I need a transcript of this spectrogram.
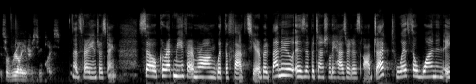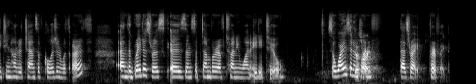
It's a really interesting place. That's very interesting. So correct me if I'm wrong with the facts here, but Bennu is a potentially hazardous object with a 1 in 1800 chance of collision with Earth, and the greatest risk is in September of 2182. So why is it That's important? Right. That's right, perfect.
